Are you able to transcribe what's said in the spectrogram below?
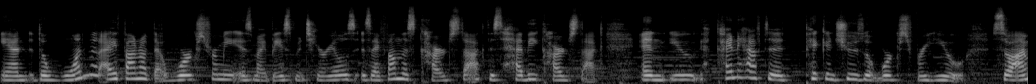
and the one that I found out that works for me is my base materials, is I found this cardstock, this heavy cardstock, and you kind of have to pick and choose what works works for you. So I'm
